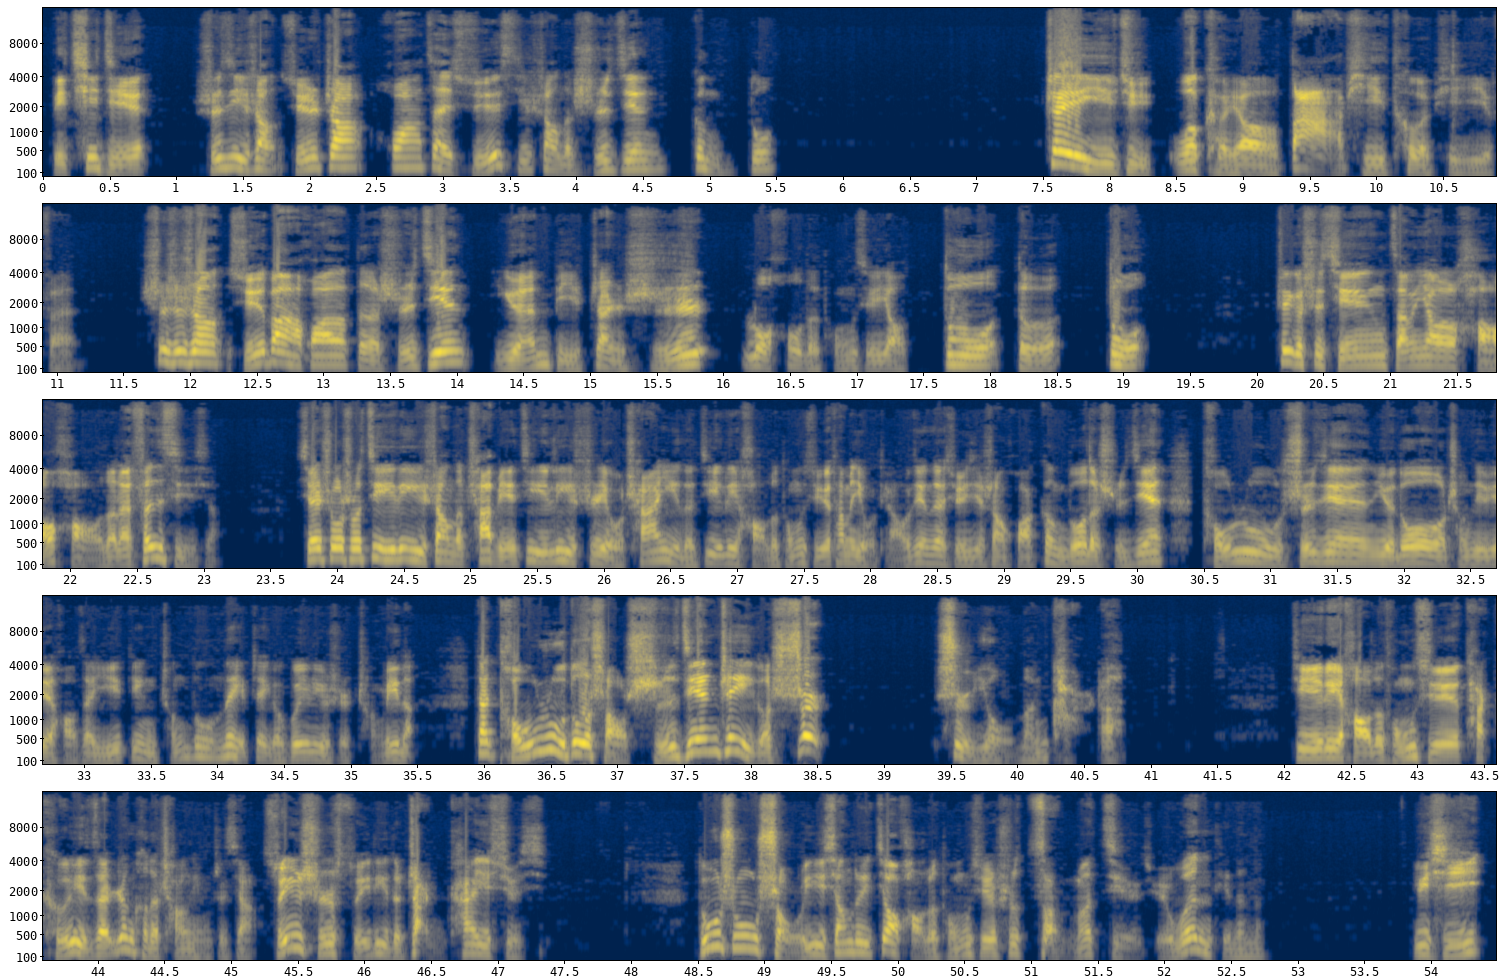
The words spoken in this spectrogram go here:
第七节，实际上学渣。花在学习上的时间更多，这一句我可要大批特批一番。事实上，学霸花的时间远比暂时落后的同学要多得多。这个事情咱们要好好的来分析一下。先说说记忆力上的差别，记忆力是有差异的。记忆力好的同学，他们有条件在学习上花更多的时间，投入时间越多，成绩越好。在一定程度内，这个规律是成立的。但投入多少时间这个事儿是有门槛的。记忆力好的同学，他可以在任何的场景之下，随时随地的展开学习。读书手艺相对较好的同学是怎么解决问题的呢？预习，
